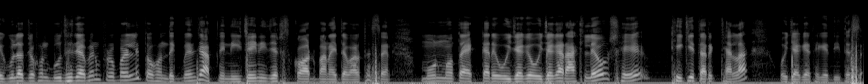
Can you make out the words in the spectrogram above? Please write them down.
এগুলো যখন বুঝে যাবেন প্রপারলি তখন দেখবেন যে আপনি নিজেই নিজের স্কোয়াড বানাইতে পারতেছেন। মন মতো একটারে ওই জায়গায় ওই জায়গায় রাখলেও সে ঠিকই তার খেলা ওই জায়গা থেকে দিতেছে।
